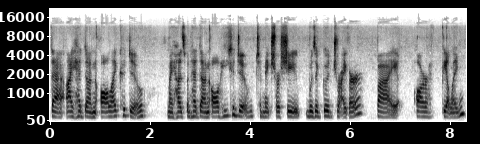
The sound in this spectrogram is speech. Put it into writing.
that I had done all I could do. My husband had done all he could do to make sure she was a good driver by our feeling,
